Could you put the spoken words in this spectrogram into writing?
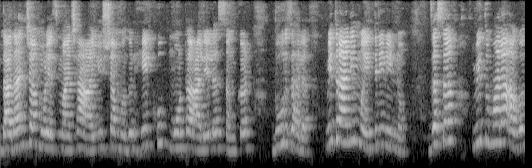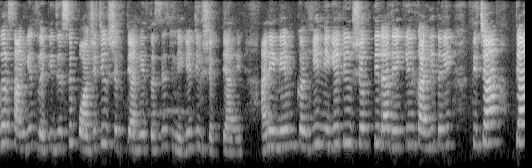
दादांच्यामुळेच माझ्या आयुष्यामधून हे खूप मोठं आलेलं संकट दूर झालं. मित्र आणि मैत्रिणींनो जसं मी तुम्हाला अगोदर सांगितलं की जसे पॉझिटिव्ह शक्ती आहे तसेच निगेटिव्ह शक्ती आहे. आणि नेमकं ही निगेटिव्ह शक्तीला देखील काहीतरी तिच्या त्या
